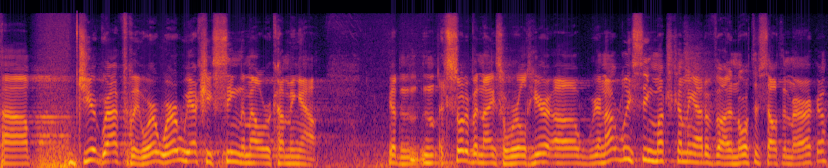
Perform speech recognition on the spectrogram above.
Uh, geographically, where, where are we actually seeing the malware coming out? It's sort of a nice world here. Uh, we're not really seeing much coming out of uh, North or South America.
